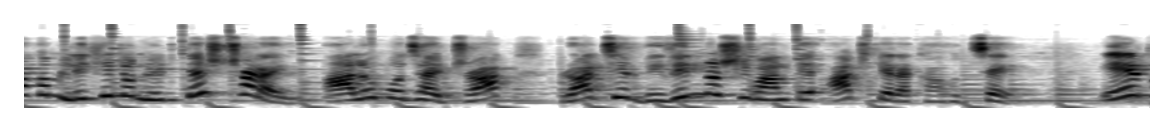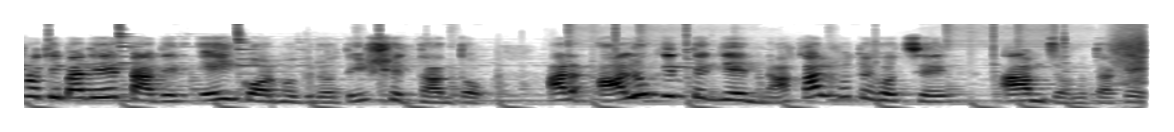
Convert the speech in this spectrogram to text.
রকম লিখিত নির্দেশ ছাড়াই আলু বোঝাই ট্রাক রাজ্যের বিভিন্ন সীমান্তে আটকে রাখা হচ্ছে। এর প্রতিবাদে তাদের এই কর্মবিরতির সিদ্ধান্ত। আর আলু কিনতে গিয়ে নাকাল হতে হচ্ছে আম জনতাকে।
